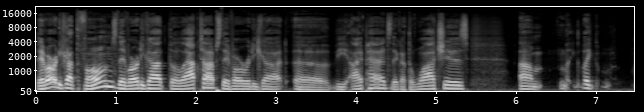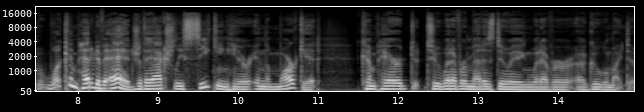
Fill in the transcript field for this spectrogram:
they've already got the phones, they've already got the laptops, they've already got uh, the iPads, they've got the watches. Um, like, like what competitive edge are they actually seeking here in the market compared to, to whatever Meta's doing, whatever uh, Google might do?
